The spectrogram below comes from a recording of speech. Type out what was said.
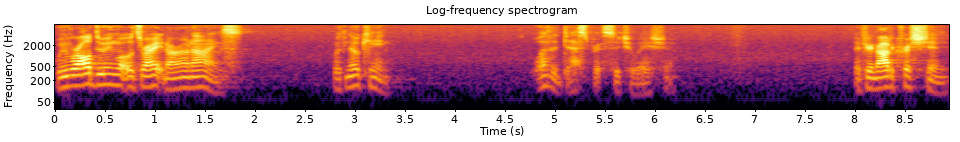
We were all doing what was right in our own eyes with no king. What a desperate situation. If you're not a Christian,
